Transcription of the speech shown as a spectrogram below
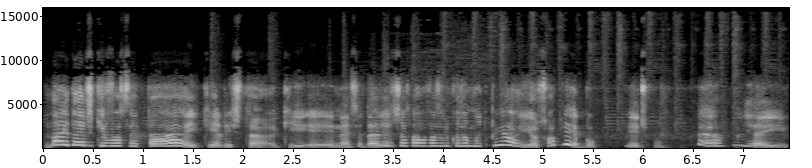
Na idade que você tá e que eles estão. Que nessa idade eles já estavam fazendo coisa muito pior. E eu só bebo. E aí, tipo, é, e aí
